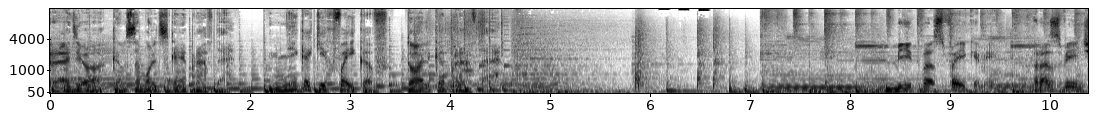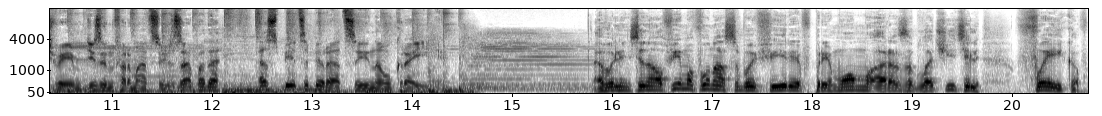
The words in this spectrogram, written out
Радио «Комсомольская правда». Никаких фейков, только правда. Битва с фейками. Развенчиваем дезинформацию Запада о спецоперации на Украине – Валентин Алфимов у нас в эфире в прямом разоблачитель фейков.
